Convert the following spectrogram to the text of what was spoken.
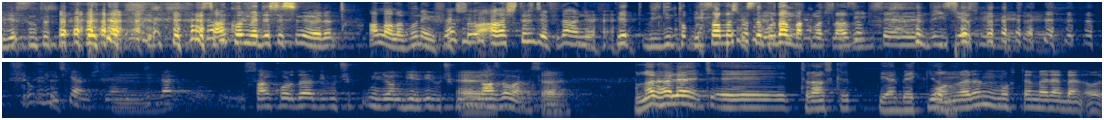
Biliyorsundur. Sankor medresesini öyle Allah Allah bu neymiş falan. Sonra araştırınca filan hani bir bilgin toplumsallaşmasına buradan bakmak lazım. Bilgisayar oyunu Bilgisayar Evet. Çok ilginç gelmişti yani. Hmm. Cidden Sankor'da bir buçuk milyon, bir, bir buçuk milyon Evet. yazma var mesela. Tabii. Bunlar hala e, transkript yani bekliyor mu? Onların muhtemelen ben o-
